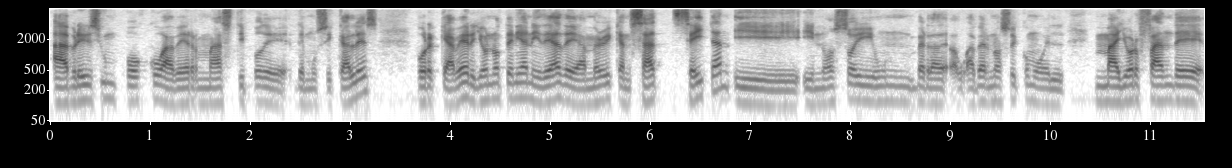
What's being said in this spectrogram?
abrirse un poco a ver más tipo de musicales, porque a ver, yo no tenía ni idea de American Sat Satan y, no soy un verdadero, a ver, no soy como el mayor fan de,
